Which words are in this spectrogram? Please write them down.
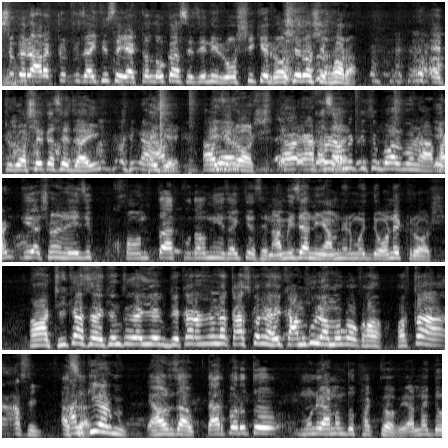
দর্শকের আর একটু একটু যাইতেছে একটা লোক আছে যিনি রসে রসে ভরা। একটু রসের কাছে যাই। এই যে এই যে রস। এখন আচ্ছা, আমি কিছু বলব না ভাই। শোনেন এই যে খন্তা কোদাল নিয়ে যাইতেছেন আমি জানি আমনের মধ্যে অনেক রস। হ্যাঁ ঠিক আছে কিন্তু এই ডেকোরেশনের কাজ করে এই কামগুলো আমাকে হর্তা আছে। আচ্ছা। কি করব এখন যাও তারপরে তো মনে আনন্দ থাকতে হবে আর নাই তো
